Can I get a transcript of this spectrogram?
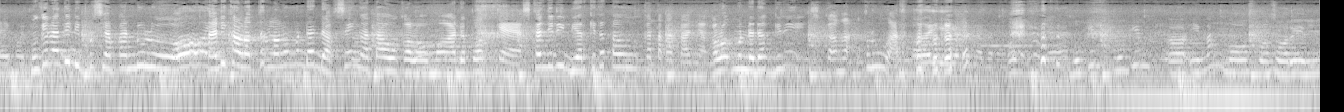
yang mau Mungkin nanti dipersiapkan dulu. Oh, Tadi kalau terlalu mendadak, saya nggak tahu kalau mau ada podcast. Kan jadi biar kita tahu kata-katanya. Kalau mendadak gini suka nggak keluar. Oh iya, iya benar-benar. Mungkin mungkin eh, Inang mau sponsorin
